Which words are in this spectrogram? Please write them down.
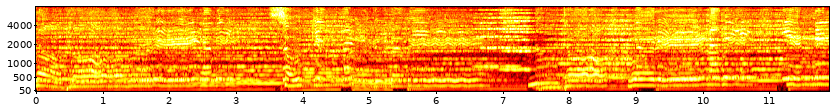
നാഥാ വരേണമേ സൗഖ്യം നൽകണമേ. നാഥാവരേണമേ എന്നിൽ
